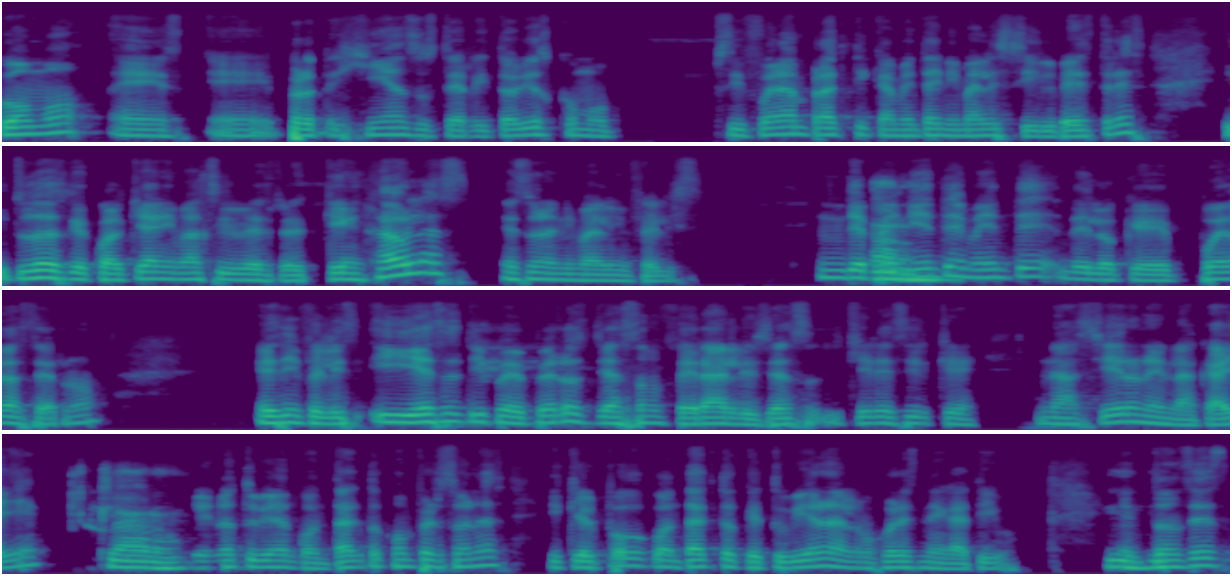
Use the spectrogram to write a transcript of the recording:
cómo eh, protegían sus territorios como si fueran prácticamente animales silvestres. Y tú sabes que cualquier animal silvestre que en jaulas es un animal infeliz, independientemente de lo que pueda hacer, ¿no? Es infeliz. Y ese tipo de perros ya son ferales, ya quiere decir que nacieron en la calle, claro. que no tuvieron contacto con personas y que el poco contacto que tuvieron a lo mejor es negativo. Entonces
